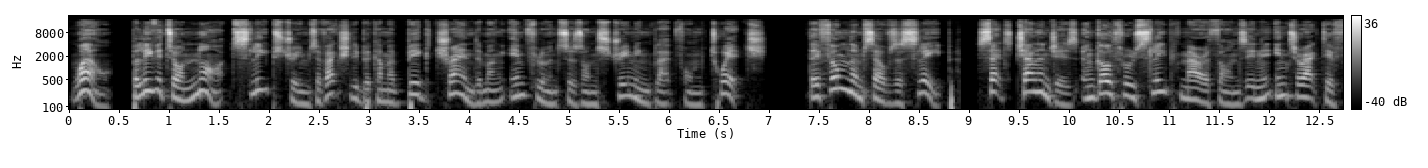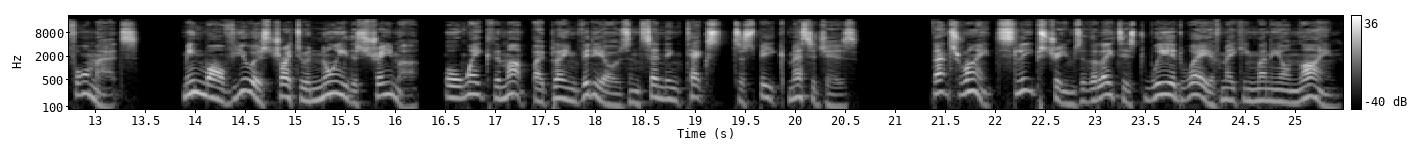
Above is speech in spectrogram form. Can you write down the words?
Well, believe it or not, sleep streams have actually become a big trend among influencers on streaming platform Twitch. They film themselves asleep, set challenges, and go through sleep marathons in interactive formats. Meanwhile, viewers try to annoy the streamer or wake them up by playing videos and sending text to speak messages. That's right, sleep streams are the latest weird way of making money online.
